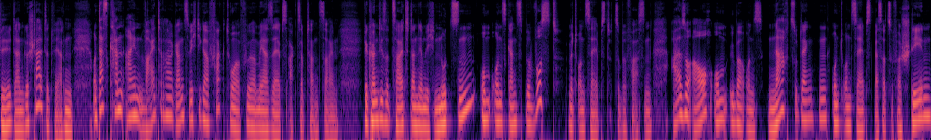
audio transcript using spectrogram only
will dann gestaltet werden. Und das kann ein weiterer ganz wichtiger Faktor für mehr Selbstakzeptanz sein. Wir können diese Zeit dann nämlich nutzen, um uns ganz bewusst mit uns selbst zu befassen. Also auch, um über uns nachzudenken und uns selbst besser zu verstehen,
